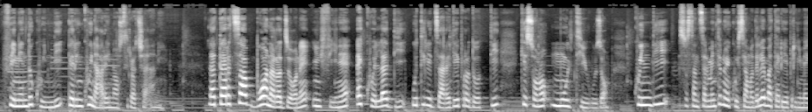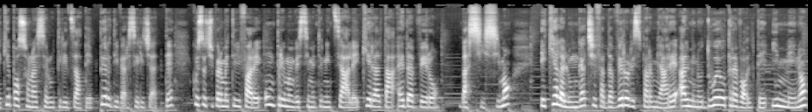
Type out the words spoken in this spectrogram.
finendo quindi per inquinare i nostri oceani. La terza buona ragione, infine, è quella di utilizzare dei prodotti che sono multiuso, quindi sostanzialmente noi acquistiamo delle materie prime che possono essere utilizzate per diverse ricette. Questo ci permette di fare un primo investimento iniziale che in realtà è davvero bassissimo e che alla lunga ci fa davvero risparmiare almeno due o tre volte in meno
